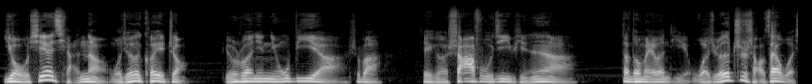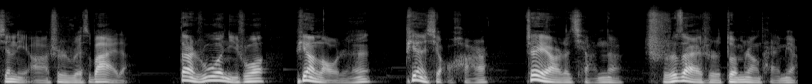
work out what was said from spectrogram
有些钱呢，我觉得可以挣，比如说您牛逼啊，是吧？这个杀富济贫啊，但都没问题。我觉得至少在我心里啊是 respect 的。但如果你说骗老人、骗小孩这样的钱呢，实在是端不上台面。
